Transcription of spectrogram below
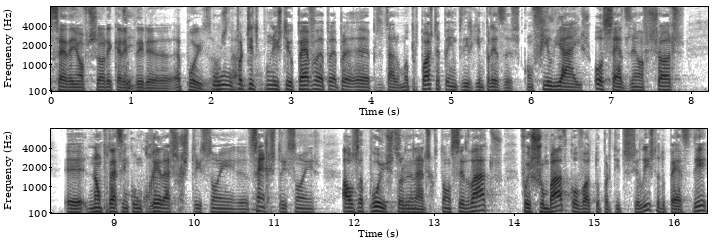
sede em offshore e querem pedir eh, apoios ao O Estado. Partido Comunista e o PEV ap- ap- apresentaram uma proposta para impedir que empresas com filiais ou sedes em offshores eh, não pudessem concorrer às restrições, eh, sem restrições aos apoios extraordinários que estão a ser dados. Foi chumbado com o voto do Partido Socialista, do PSD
